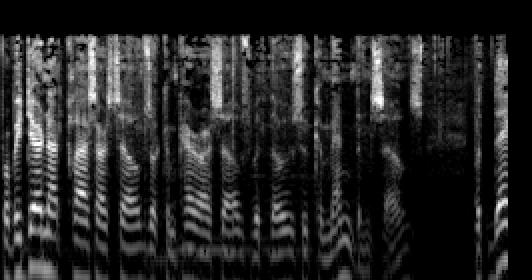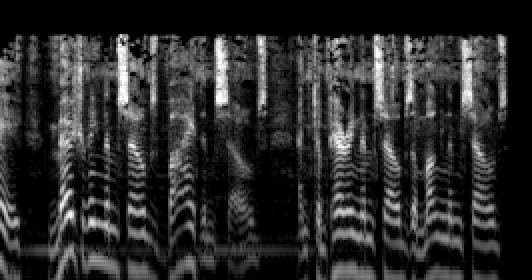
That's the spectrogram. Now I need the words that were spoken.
For we dare not class ourselves or compare ourselves with those who commend themselves, but they, measuring themselves by themselves and comparing themselves among themselves,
